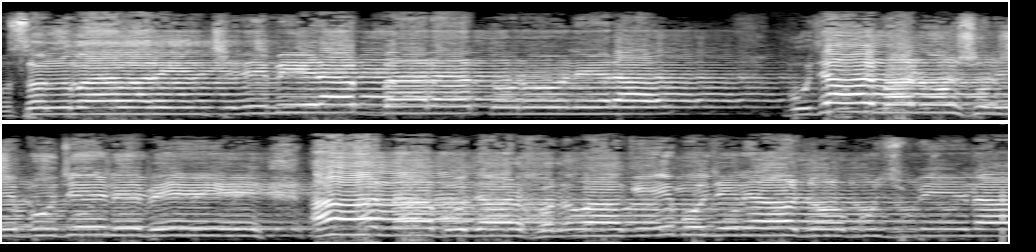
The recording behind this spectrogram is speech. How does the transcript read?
মুসলমানের ছেলেমেয়েরা বারা তরুণেরা, বুঝার মানুষ হলে বুঝে নেবে, আর না বোঝার হলো আগে বুঝে না বুঝবে না।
